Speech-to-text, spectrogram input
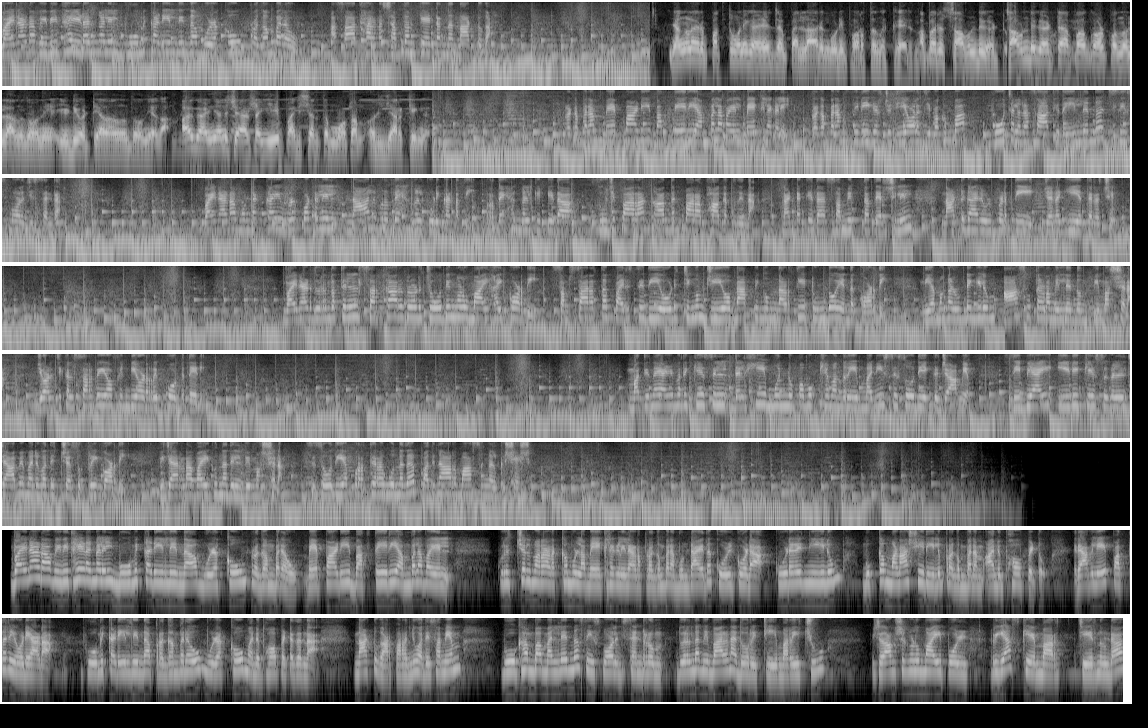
വിവിധയിടങ്ങളിൽ ഭൂമിക്കടിയിൽ നിന്ന് മുഴക്കവും പ്രകമ്പനവും. അസാധാരണ ശബ്ദം കേട്ടെന്ന് നാട്ടുകാർ. ഞങ്ങളൊരു പത്ത് മണി കഴിഞ്ഞപ്പോൾ എല്ലാവരും കൂടി പുറത്ത് നിൽക്കുകയായിരുന്നു. അപ്പോൾ ഒരു സൗണ്ട് കേട്ടു. സൗണ്ട് കേട്ട് അപ്പോൾ കുഴപ്പമൊന്നുമില്ല എന്ന് തോന്നി ഇടി വെട്ടിയതാണെന്ന് തോന്നിയതാ. അത് കഴിഞ്ഞതിന് ശേഷം ഈ പരിസരത്ത് മൊത്തം ഒരു ജർക്കിങ് പ്രകമ്പനം മേപ്പാടി ബത്തേരി അമ്പലവയൽ മേഖലകളിൽ. പ്രകമ്പനം സ്ഥിരീകരിച്ചു ജിയോളജി വകുപ്പ്. ഭൂചലന സാധ്യതയില്ലെന്ന് സീസ്മോളജി സെന്റർ. വയനാട് മുണ്ടക്കൈ ഉരുൾപൊട്ടലിൽ നാല് മൃതദേഹങ്ങൾ കൂടി കണ്ടെത്തി. മൃതദേഹങ്ങൾ കിട്ടിയത് സൂചിപ്പാറ കാന്തൻപാറ ഭാഗത്തു നിന്ന്. കണ്ടെത്തിയത് സംയുക്ത തെരച്ചിലിൽ നാട്ടുകാരെ ഉൾപ്പെടുത്തി ജനകീയ തെരച്ചിൽ. വയനാട് ദുരന്തത്തിൽ സർക്കാരുകളോട് ചോദ്യങ്ങളുമായി ഹൈക്കോടതി. സംസ്ഥാനത്ത് പരിസ്ഥിതി ഓഡിറ്റിംഗും ജിയോ മാപ്പിംഗും നടത്തിയിട്ടുണ്ടോ എന്ന് കോടതി. നിയമങ്ങൾ ഉണ്ടെങ്കിലും ആസൂത്രണമില്ലെന്നും വിമർശനം. ജിയോളജിക്കൽ സർവേ ഓഫ് ഇന്ത്യയുടെ റിപ്പോർട്ട് തേടി. മദ്യനയ അഴിമതി കേസിൽ ഡൽഹി മുൻ ഉപമുഖ്യമന്ത്രി മനീഷ് സിസോദിയയ്ക്ക് ജാമ്യം. C B I E D കേസുകളിൽ ജാമ്യം അനുവദിച്ച സുപ്രീംകോടതി വിചാരണ വൈകുന്നതിൽ വിമർശനം. സിസോദിയ പുറത്തിറങ്ങുന്നത് പതിനാറ് മാസങ്ങൾക്ക് ശേഷം. വയനാട് വിവിധയിടങ്ങളിൽ ഭൂമിക്കടിയിൽ നിന്ന് മുഴക്കവും പ്രകമ്പനവും. മേപ്പാടി ബത്തേരി അമ്പലവയൽ കുറിച്ചൽമറ അടക്കമുള്ള മേഖലകളിലാണ് പ്രകമ്പനം ഉണ്ടായത്. കോഴിക്കോട് കൂടരഞ്ഞിയിലും മുക്കം മണാശ്ശേരിയിലും പ്രകമ്പനം അനുഭവപ്പെട്ടു. രാവിലെ പത്തരയോടെയാണ് ഭൂമിക്കടിയിൽ നിന്ന് പ്രകമ്പനവും മുഴക്കവും അനുഭവപ്പെട്ടതെന്ന് നാട്ടുകാർ പറഞ്ഞു. അതേസമയം ഭൂകമ്പമല്ലെന്ന് സീസ്മോളജി സെന്ററും ദുരന്ത നിവാരണ അതോറിറ്റിയും അറിയിച്ചു. വിശദാംശങ്ങളുമായി ഇപ്പോൾ റിയാസ് കെ. ചേരുന്നുണ്ട്.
